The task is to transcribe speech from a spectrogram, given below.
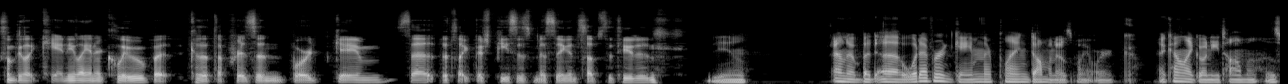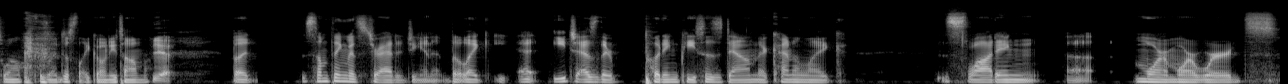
something like Candyland or Clue, but because it's a prison board game set, it's like there's pieces missing and substituted. yeah. I don't know, but uh, whatever game they're playing, dominoes might work. I kind of like Onitama as well because I just like Onitama. yeah, But something with strategy in it. But like e- each as they're putting pieces down, they're kind of like slotting uh, more and more words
